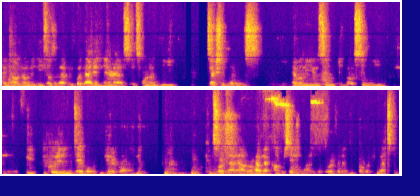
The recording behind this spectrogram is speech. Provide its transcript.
I don't know the details of that. We put that in there as it's one of the sections that is heavily used in, in most in the, we include it in the table, we can get it rolling and can sort that out or have that conversation about is it worth it as a public investment?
